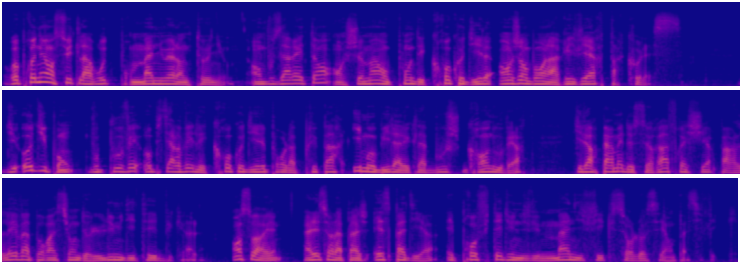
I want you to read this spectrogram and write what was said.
Reprenez ensuite la route pour Manuel Antonio, en vous arrêtant en chemin au pont des Crocodiles enjambant la rivière Tarcoles. Du haut du pont, vous pouvez observer les crocodiles pour la plupart immobiles avec la bouche grande ouverte, qui leur permet de se rafraîchir par l'évaporation de l'humidité buccale. En soirée, allez sur la plage Espadia et profitez d'une vue magnifique sur l'océan Pacifique.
